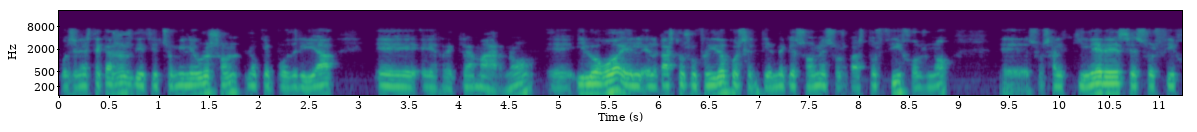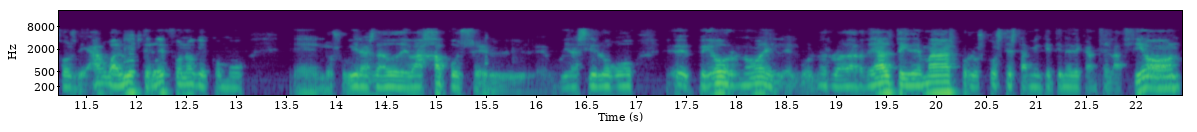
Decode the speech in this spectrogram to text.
Pues en este caso, los 18.000 euros son lo que podría eh, eh, reclamar, ¿no? y luego el, gasto sufrido, pues se entiende que son esos gastos fijos, ¿no? Eh, esos alquileres, esos fijos de agua, luz, teléfono, que como eh, los hubieras dado de baja, pues hubiera sido luego eh, peor, ¿no? El, volverlo a dar de alta y demás, por los costes también que tiene de cancelación,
